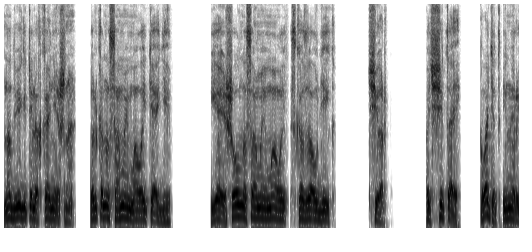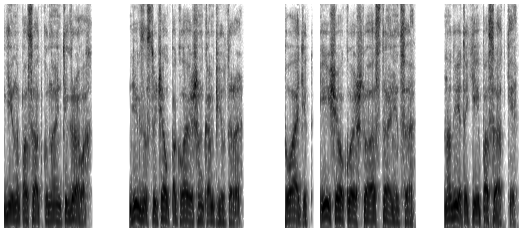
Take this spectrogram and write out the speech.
На двигателях, конечно, только на самой малой тяге. Я и шел на самой малой, сказал Дик. Черт. Подсчитай, Хватит энергии на посадку на антигравах. Дик застучал по клавишам компьютера. Хватит, и еще кое-что останется. На две такие посадки.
